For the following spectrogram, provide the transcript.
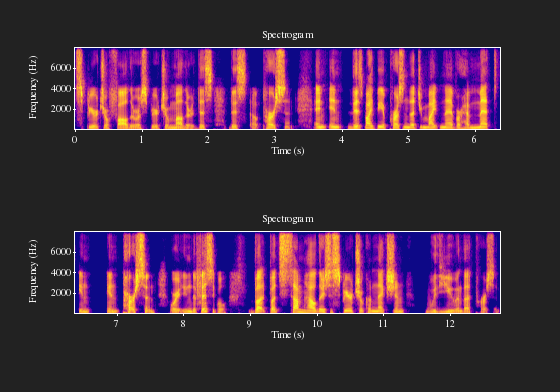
spiritual father or spiritual mother, this this uh, person, and and this might be a person that you might never have met in in person or in the physical, but but somehow there's a spiritual connection with you and that person.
